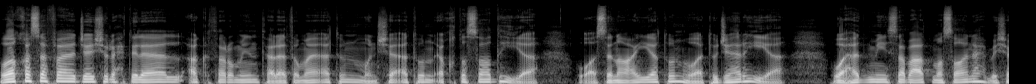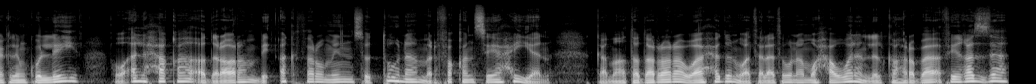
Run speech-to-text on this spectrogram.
وقصف جيش الاحتلال أكثر من 300 منشأة اقتصادية وصناعية وتجارية وهدم سبعة مصانع بشكل كلي وألحق أضرارا بأكثر من 60 مرفقا سياحيا كما تضرر 31 محولا للكهرباء في غزة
